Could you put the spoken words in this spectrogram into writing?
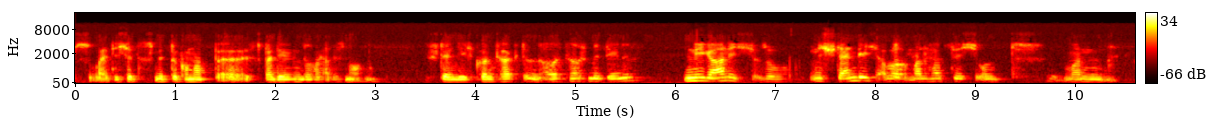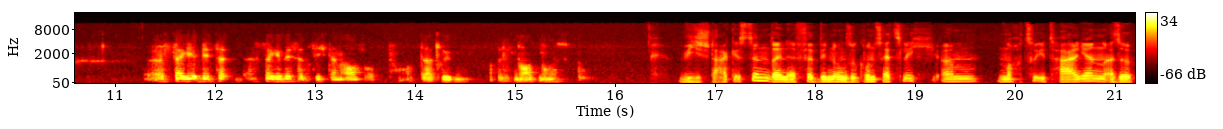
soweit ich jetzt mitbekommen habe, äh, ist bei denen soweit alles in Ordnung. Ständig Kontakt und Austausch mit denen? Nee, gar nicht. Also nicht ständig, aber man hört sich und man äh, vergewissert, vergewissert, sich dann auch, ob, ob da drüben alles in Ordnung ist. Wie stark ist denn deine Verbindung so grundsätzlich ähm, noch zu Italien? Also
